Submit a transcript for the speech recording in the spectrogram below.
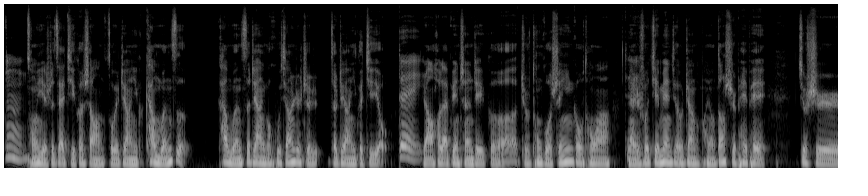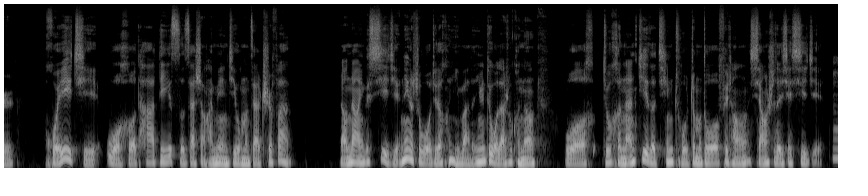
嗯。从也是在极客上作为这样一个看文字、看文字这样一个互相认识的这样一个基友，对，然后后来变成这个就是通过声音沟通啊，对。乃至说见面就有这样一个朋友。当时佩佩就是回忆起我和他第一次在上海面基，我们在吃饭，然后那样一个细节，那个是我觉得很意外的，因为对我来说可能我就很难记得清楚这么多非常详实的一些细节，嗯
